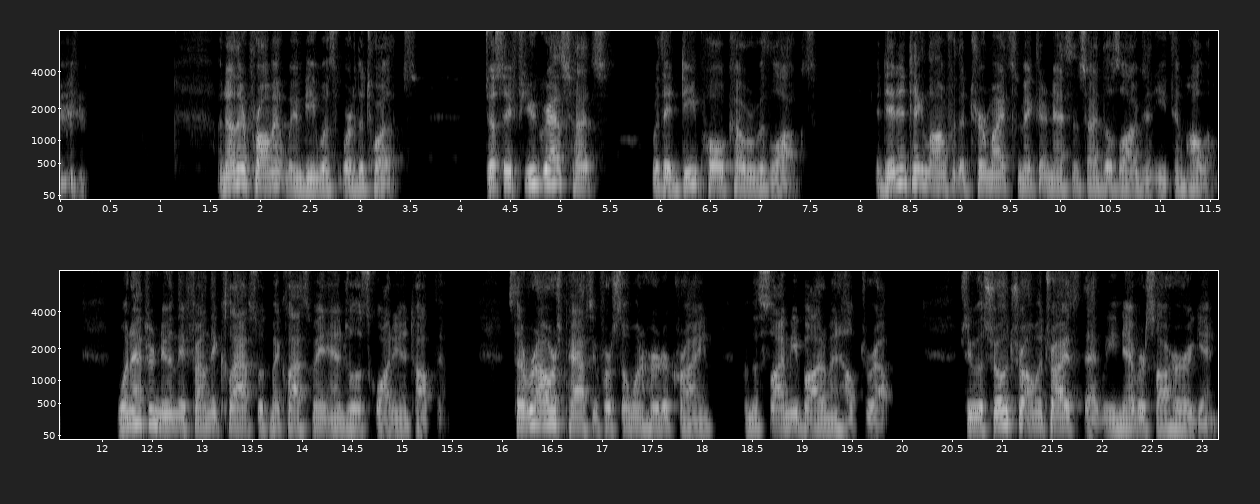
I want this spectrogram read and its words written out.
Another problem at Wimbe was were the toilets. Just a few grass huts with a deep hole covered with logs. It didn't take long for the termites to make their nests inside those logs and eat them hollow. One afternoon, they finally collapsed with my classmate Angela squatting atop them. Several hours passed before someone heard her crying from the slimy bottom and helped her out. She was so traumatized that we never saw her again.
